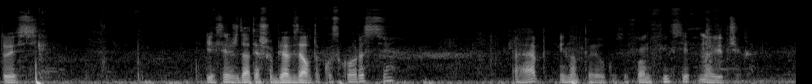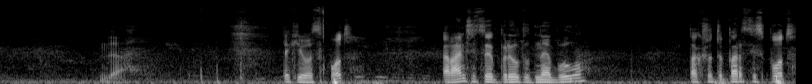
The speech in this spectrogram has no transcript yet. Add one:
Тобто, якщо ждати, щоб я взяв таку скорості, геп і на перилку. Це фронт 50 на віпчик. Да. Такий от спот. Раніше цей перил тут не було. Так що тепер цей спот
